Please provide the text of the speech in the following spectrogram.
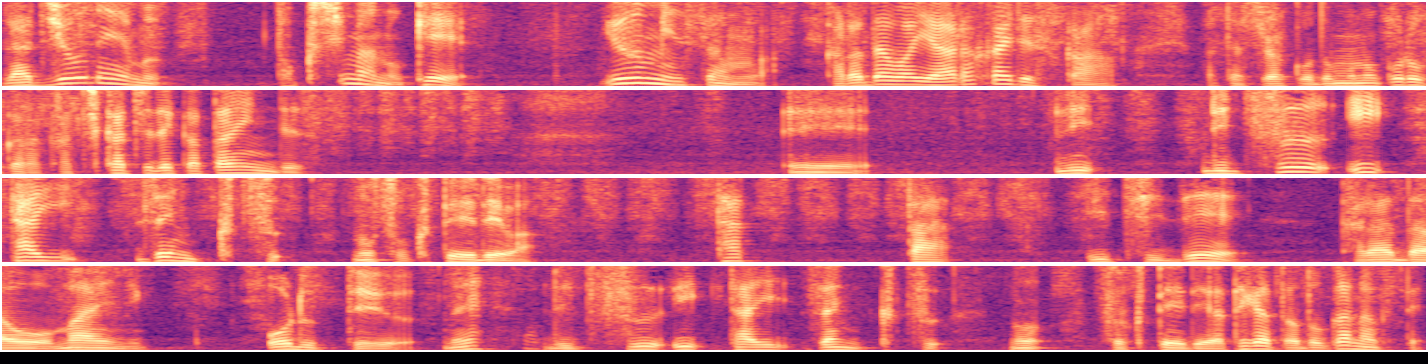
ラジオネーム徳島の K ユーミンさんは体は柔らかいですか？私は子供の頃からカチカチで硬いんです。えー、り立位体前屈の測定では立った位置で体を前に折るっていうね立位体前屈の測定では手が届かなくて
